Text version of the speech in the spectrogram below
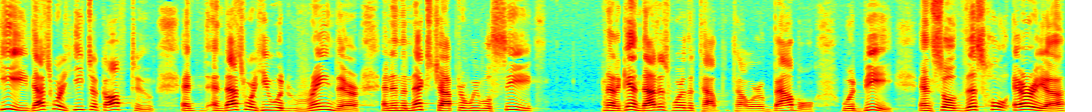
he, that's where he took off to, and, and that's where he would reign there. And in the next chapter, we will see that again, that is where the Tower of Babel would be. And so this whole area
